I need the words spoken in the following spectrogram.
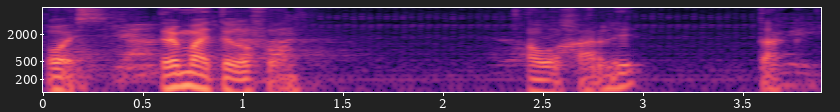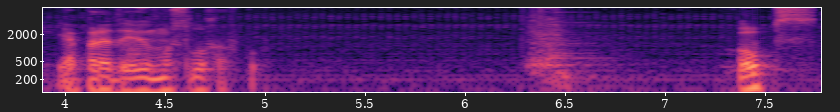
Ось, тримай телефон. Алло, Харлі? Так, я передаю йому слухавку. Упс.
